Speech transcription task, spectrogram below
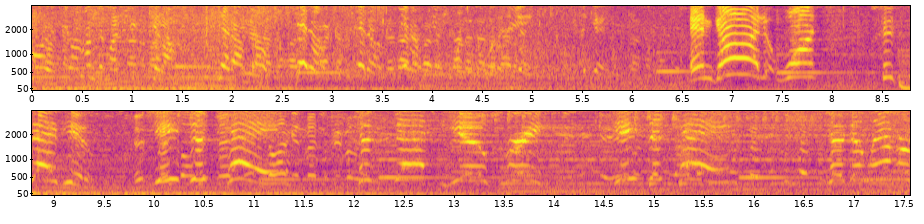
Oh, you're under my feet. Get out. Get out now. Get out. Get out. Get out. Get out. Again. Again. And God wants to save you. Jesus came to set you free. Jesus came to deliver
